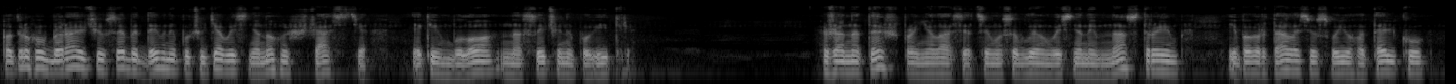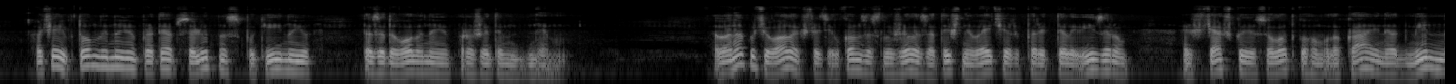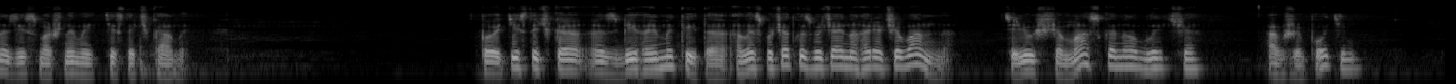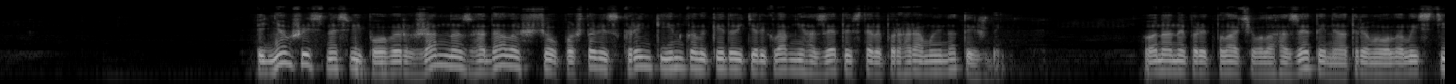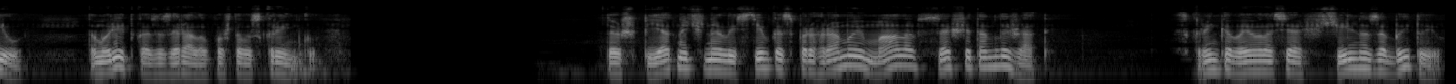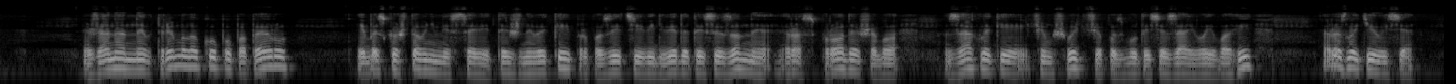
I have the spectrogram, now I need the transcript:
потроху вбираючи в себе дивне почуття весняного щастя, яким було насичене повітря. Жанна теж прийнялася цим особливим весняним настроєм і поверталася у свою готельку, хоча й втомленою, проте абсолютно спокійною та задоволеною прожитим днем. Вона почувала, що цілком заслужила затишний вечір перед телевізором з чашкою солодкого молока і неодмінно зі смачними тістечками. По тістечка збігає Микита, але спочатку, звичайно, гаряча ванна, цілюща маска на обличчя, а вже потім. Піднявшись на свій поверх, Жанна згадала, що в поштові скриньки інколи кидають рекламні газети з телепрограмою на тиждень. Вона не передплачувала газети і не отримувала листів, тому рідко зазирала в поштову скриньку. Тож п'ятнична листівка з програмою мала все ще там лежати. Скринька виявилася щільно забитою. Жана не втримала купу паперу і безкоштовні місцеві тижневики пропозиції відвідати сезонний розпродаж або заклики чим швидше позбутися зайвої ваги. розлетілися.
